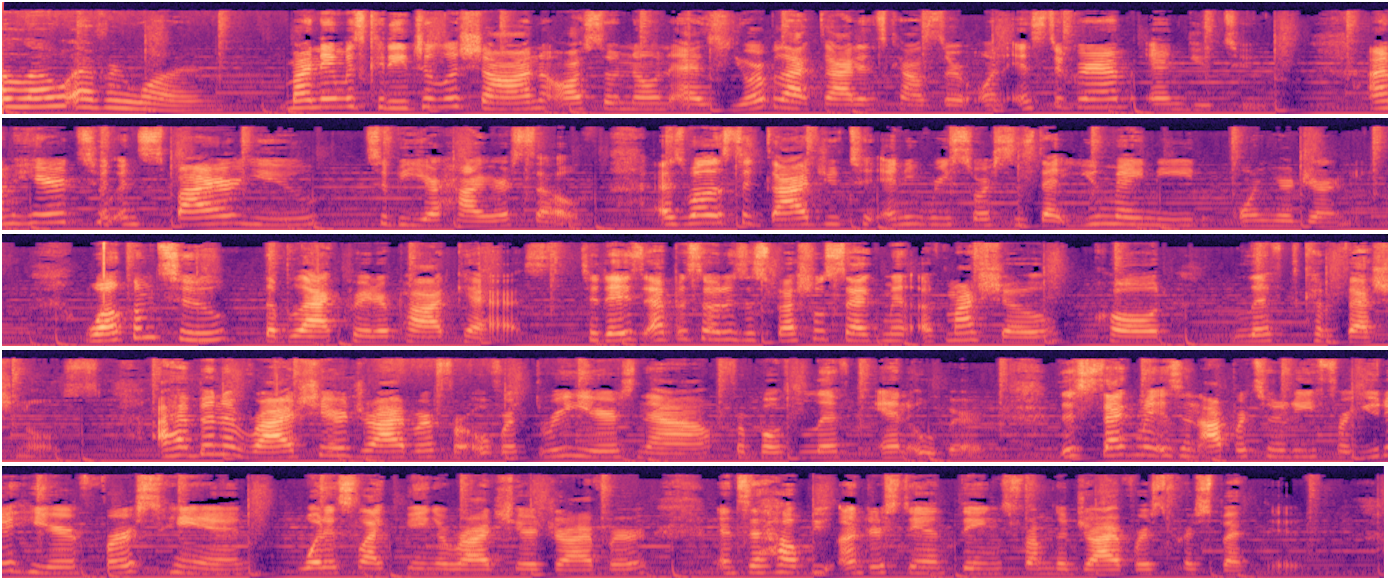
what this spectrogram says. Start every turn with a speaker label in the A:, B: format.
A: Hello, everyone.
B: My name is Khadijah Lashaun, also known as Your Black Guidance Counselor on Instagram and YouTube. I'm here to inspire you to be your higher self, as well as to guide you to any resources that you may need on your journey. Welcome to the Black Creator Podcast. Today's episode is a special segment of my show called Lyft Confessionals. I have been a rideshare driver for over three years now for both Lyft and Uber. This segment is an opportunity for you to hear firsthand what it's like being a rideshare driver and to help you understand things from the driver's perspective.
